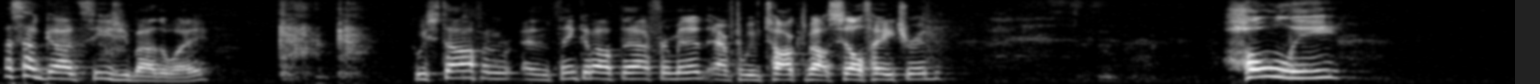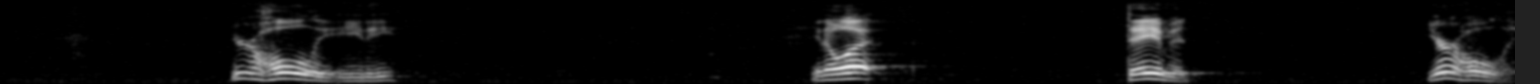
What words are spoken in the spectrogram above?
That's how God sees you, by the way. Can we stop and, and think about that for a minute after we've talked about self hatred? Holy. You're holy, Edie. You know what? David, you're holy.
